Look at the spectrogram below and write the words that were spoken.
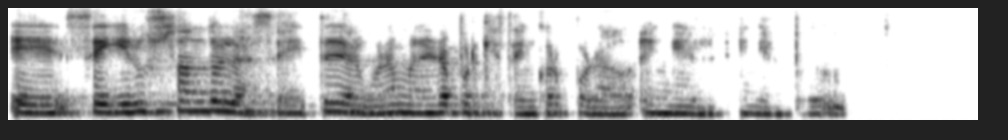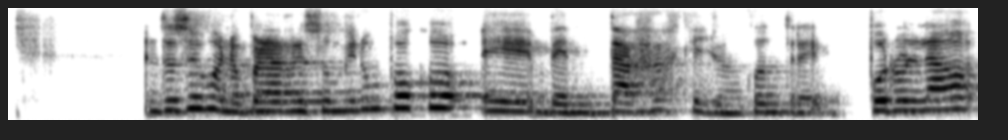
eh, seguir usando el aceite de alguna manera porque está incorporado en el, en el producto. Entonces, bueno, para resumir un poco, eh, ventajas que yo encontré. Por un lado,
